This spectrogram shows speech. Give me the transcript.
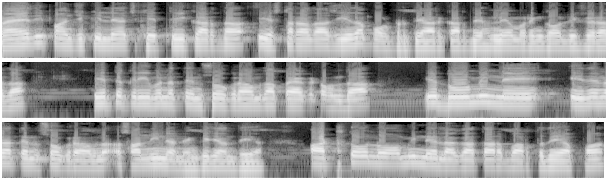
ਮੈਂ ਇਹਦੀ 5 ਕਿੱਲਿਆਂ 'ਚ ਖੇਤੀ ਕਰਦਾ। ਇਸ ਤਰ੍ਹਾਂ ਦਾ ਅਸੀਂ ਇਹਦਾ ਪਾਊਡਰ ਤਿਆਰ ਕਰਦੇ ਹੁੰਦੇ ਹਾਂ ਮੋਰਿੰਗਾ ਓਲੀਫੇਰਾ ਦਾ। ਇਹ ਤਕਰੀਬਨ 300 ਗ੍ਰਾਮ ਦਾ ਪੈਕਟ ਹੁੰਦਾ। ਇਹ 2 ਮਹੀਨੇ ਇਹਦੇ ਨਾਲ 300 ਗ੍ਰਾਮ ਨਾਲ ਆਸਾਨੀ ਨਾਲ ਲੰਘ ਜਾਂਦੇ ਆ। 8 ਤੋਂ 9 ਮਹੀਨੇ ਲਗਾਤਾਰ ਵਰਤਦੇ ਆਪਾਂ,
